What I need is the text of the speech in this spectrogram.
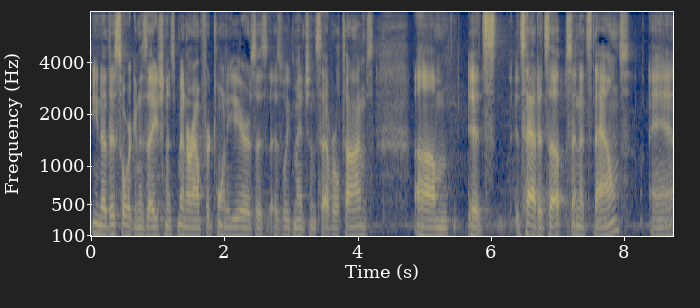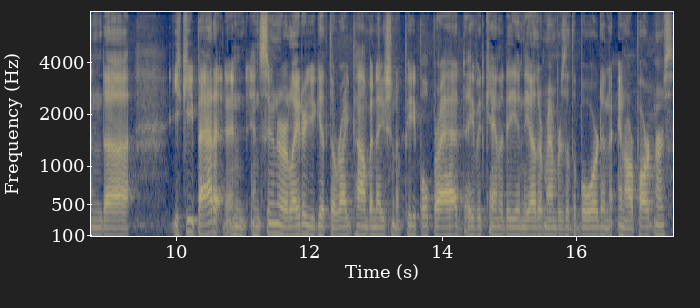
you know, this organization has been around for 20 years, as, as we've mentioned several times. Um, it's it's had its ups and its downs, and uh, you keep at it, and, and sooner or later you get the right combination of people Brad, David Kennedy, and the other members of the board and, and our partners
